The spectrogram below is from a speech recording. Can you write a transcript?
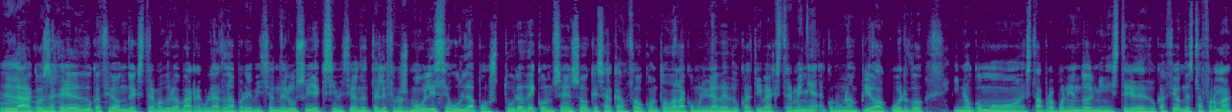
La Consejería de Educación de Extremadura va a regular la prohibición del uso y exhibición de teléfonos móviles según la postura de consenso que se alcanzó con toda la comunidad educativa extremeña, con un amplio acuerdo y no como está proponiendo el Ministerio de Educación. De esta forma,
